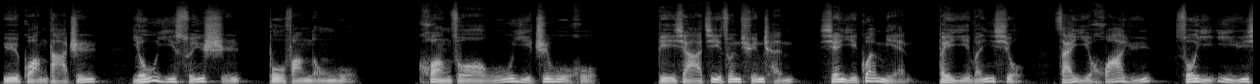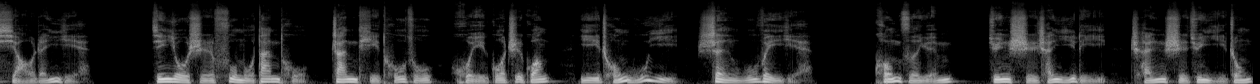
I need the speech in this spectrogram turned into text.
欲广大之，犹宜随时，不妨浓雾。况作无益之物乎？陛下既尊群臣，贤以冠冕，备以文绣，载以华腴，所以异于小人也。今又使父母丹土，沾体涂足，毁国之光，以崇无益，甚无谓也。孔子云：“君使臣以礼，臣事君以忠。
